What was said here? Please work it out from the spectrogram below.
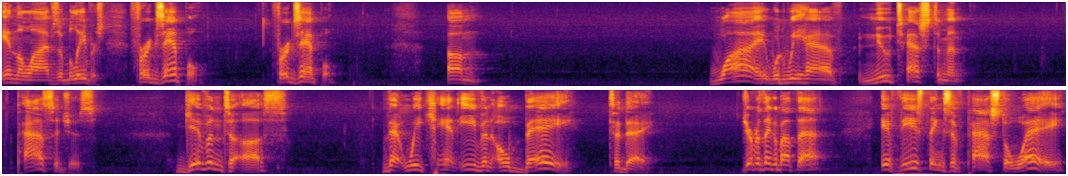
in the lives of believers. For example, for example, um, why would we have New Testament passages given to us that we can't even obey today. Do you ever think about that? If these things have passed away,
